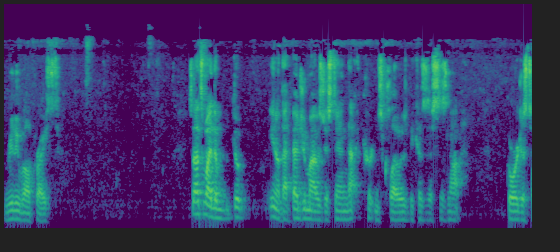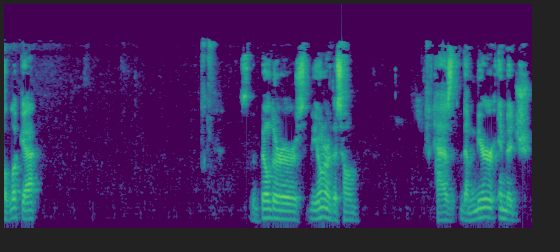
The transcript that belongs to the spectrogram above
Really well priced. So that's why the, the you know that bedroom I was just in, that curtain's closed because this is not gorgeous to look at. So the builders, the owner of this home, has the mirror image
